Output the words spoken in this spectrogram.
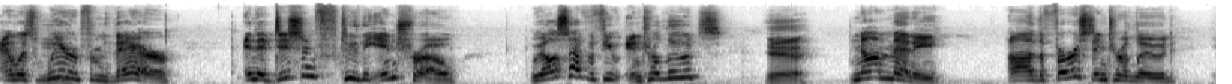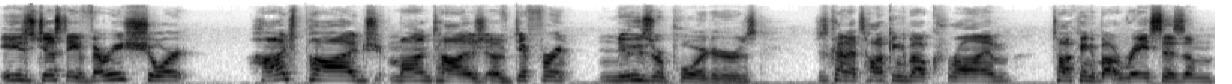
And what's weird from there, in addition f- to the intro, we also have a few interludes. Yeah. Not many. Uh, the first interlude is just a very short hodgepodge montage of different news reporters just kind of talking about crime, talking about racism,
